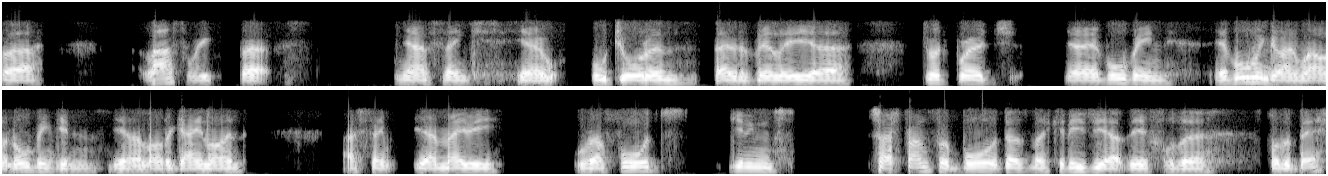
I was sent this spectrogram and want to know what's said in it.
uh, last week, but you know, I think you know, all Jordan, David Havili, uh, George Bridge, you know, have all been have all been going well and all been getting you know a lot of gain line. I think you know maybe with our forwards getting such front foot ball, it does make it easy out there for the for the backs.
